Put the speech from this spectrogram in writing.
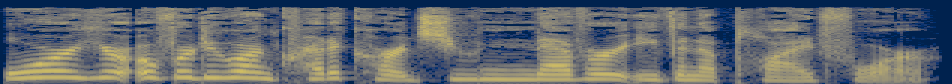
or you're overdue on credit cards you never even applied for.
